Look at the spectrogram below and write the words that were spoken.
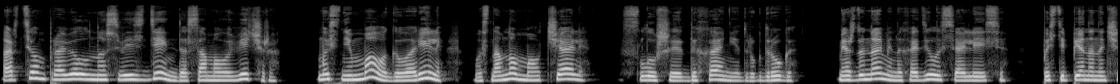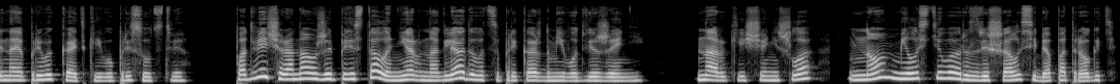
Артём провел у нас весь день до самого вечера. Мы с ним мало говорили, в основном молчали, слушая дыхание друг друга. Между нами находилась Олеся, постепенно начиная привыкать к его присутствию. Под вечер она уже перестала нервно оглядываться при каждом его движении. На руки еще не шла, но милостиво разрешала себя потрогать,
